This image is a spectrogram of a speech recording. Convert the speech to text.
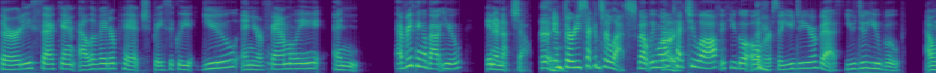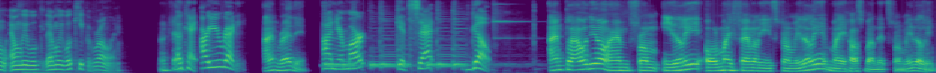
30 second elevator pitch. Basically, you and your family and everything about you in a nutshell. Okay. In 30 seconds or less. But we won't Right. cut you off if you go over. so you do your best. You do you, boo. And, and we will and we will keep it rolling. Okay. Okay. Are you ready? I'm ready. On your mark, get set, go. I'm Claudio. I'm from Italy. All my family is from Italy. My husband is from Italy.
